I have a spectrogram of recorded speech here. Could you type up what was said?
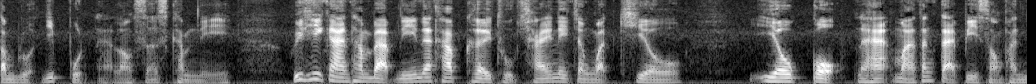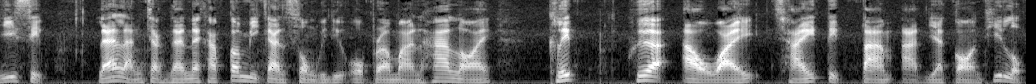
ตำรวจญี่ปุ่นนะลองเซิร์ชคำนี้ วิธีการทำแบบนี้นะครับ เคยถูกใช้ในจังหวัดเคียวเอียวโกะนะฮะมาตั้งแต่ปี 2020 และหลังจากนั้นนะครับ ก็มีการส่งวิดีโอประมาณ 500 คลิป เพื่อเอาไว้ใช้ติดตามอาชญากรที่หลบ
